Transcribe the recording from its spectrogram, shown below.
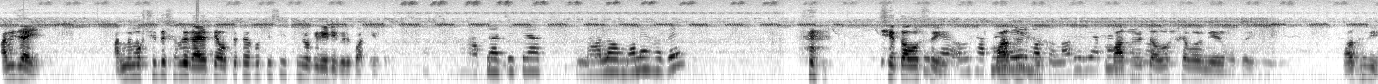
আমি যাই। আমি মসজিদের সামনে গাড়িতে অপেক্ষা করতেছি তুমি ওকে রেডি করে পাঠিয়ে দাও। আপনার যেটা ভালো মনে হবে। সে তো অবশ্যই। মেয়ের তো অবশ্যই আমার মেয়ের মতোই। মাধুরী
